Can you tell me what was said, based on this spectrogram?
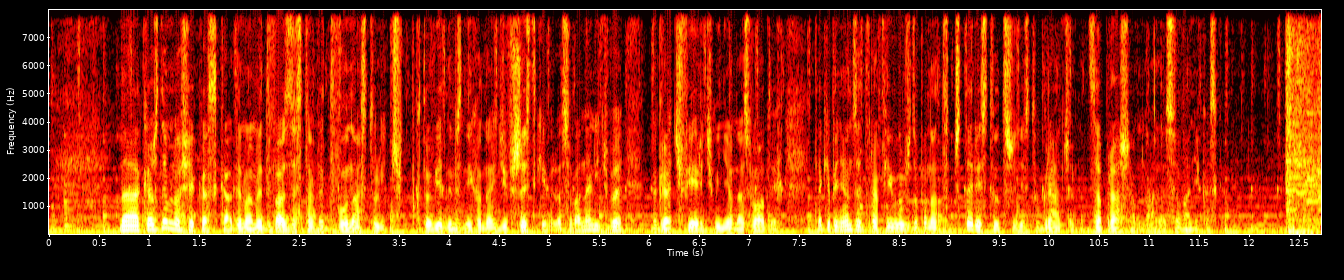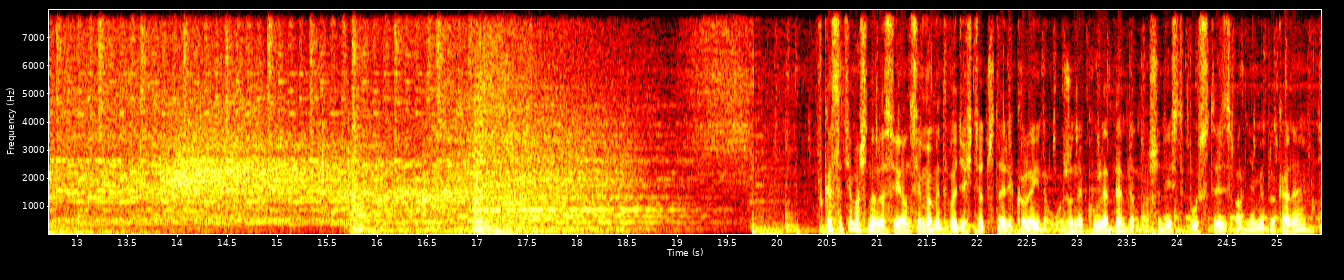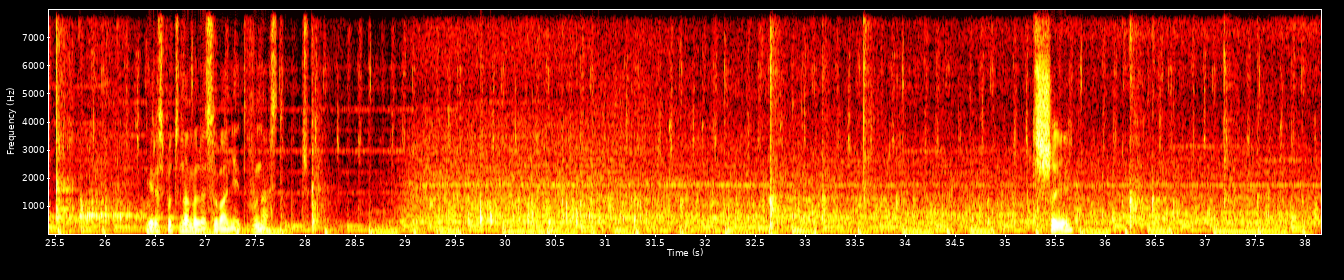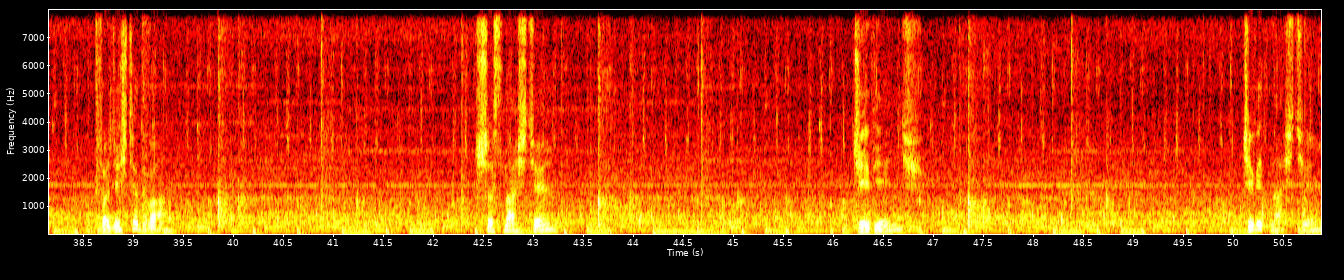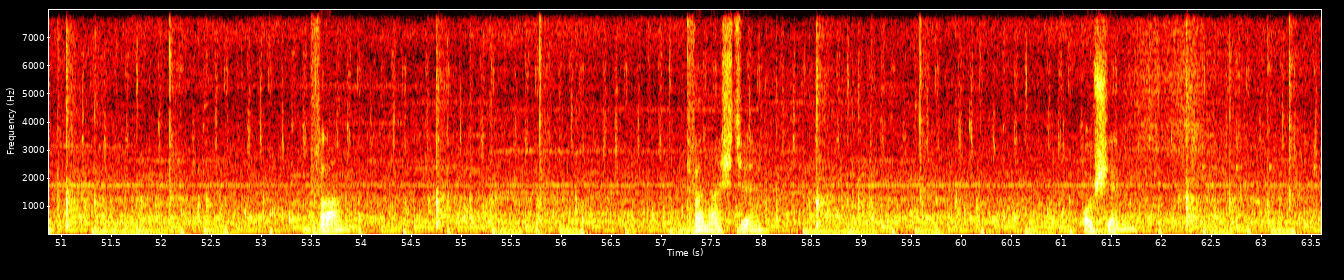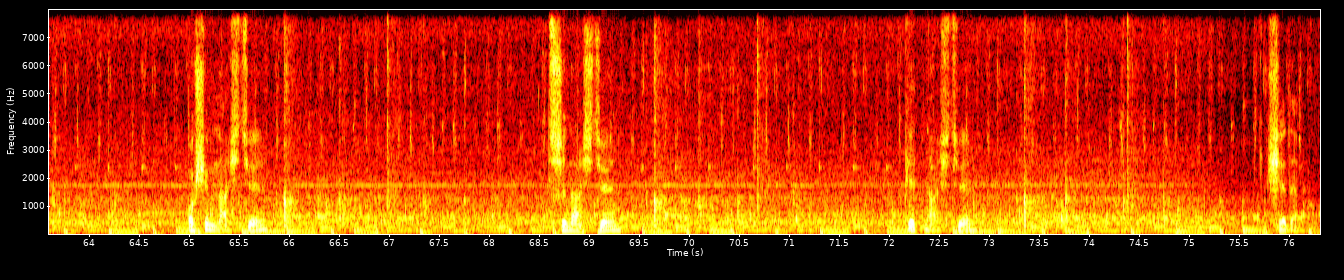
Na każdym losie kaskady mamy dwa zestawy 12 liczb. Kto w jednym z nich odnajdzie wszystkie wylosowane liczby, wygra ćwierć miliona złotych. Takie pieniądze trafiły już do ponad 430 graczy. Zapraszam na losowanie kaskady. Kasecie maszyny losującej mamy 24 kolejno ułożone kule. Bęben maszyny jest pusty. Zwalniamy blokadę i rozpoczynamy losowanie 12 liczb. Trzy, dwadzieścia dwa, szesnaście, dziewięć, dziewiętnaście, dwa, dwanaście, osiem, osiemnaście, 13, 15, 7.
